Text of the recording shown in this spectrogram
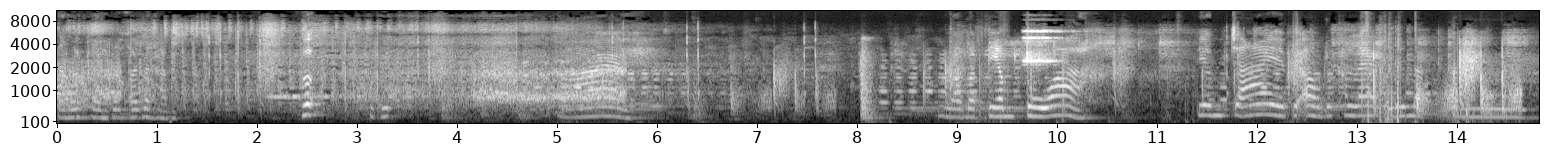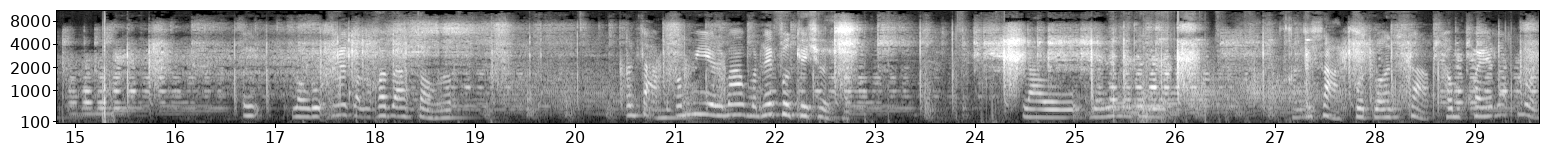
ตังค์ไม่พอแล้วเขาจะทำเฮ้ยเคไปเรามาเตรียมตัว ตรียมใจไปเอารถคันแรกเล่นแบบเอ้ยลองดูแรกก่อนแล้วค่อยไปอันสองครับ อันสามมันก็มีอะไรมาก มันให้ฝึกเฉยๆครับ เรามาเล่นกันครั้งที่สามเปิดวันที่สามทำเควสละเหมือน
